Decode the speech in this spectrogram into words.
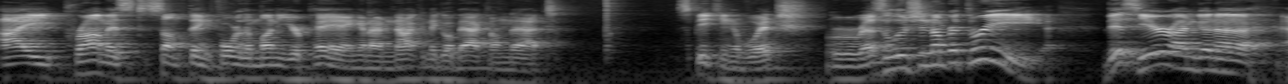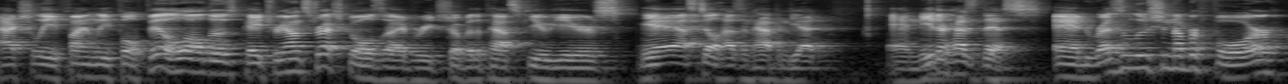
I promised something for the money you're paying and I'm not going to go back on that. Speaking of which, resolution number three. This year, I'm gonna actually finally fulfill all those Patreon stretch goals I've reached over the past few years. Yeah, still hasn't happened yet. And neither has this. And resolution number four,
